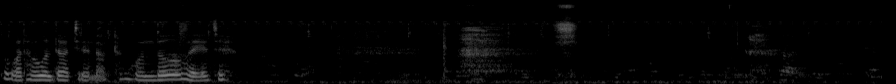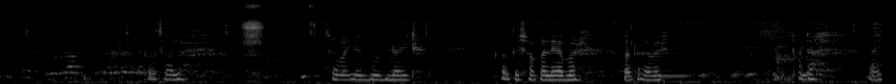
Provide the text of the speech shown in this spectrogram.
তো কথাও বলতে পারছি না নাক ঠাক বন্ধ হয়ে গেছে। চলো। সবাইকে গুড নাইট কালকে সকালে আবার কথা হবে। টাটা বাই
